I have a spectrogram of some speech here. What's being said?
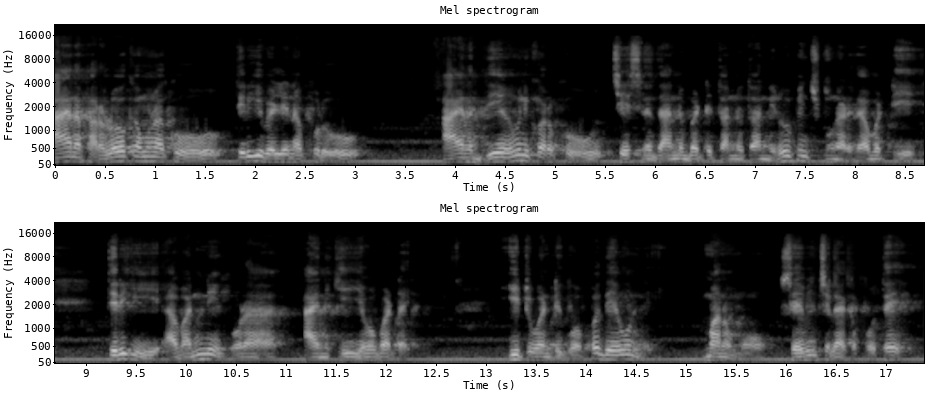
ఆయన పరలోకమునకు తిరిగి వెళ్ళినప్పుడు ఆయన దేవుని కొరకు చేసిన దాన్ని బట్టి తను తాను నిరూపించుకున్నాడు కాబట్టి తిరిగి అవన్నీ కూడా ఆయనకి ఇవ్వబడ్డాయి. ఇటువంటి గొప్ప దేవుణ్ణి మనము సేవించలేకపోతే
